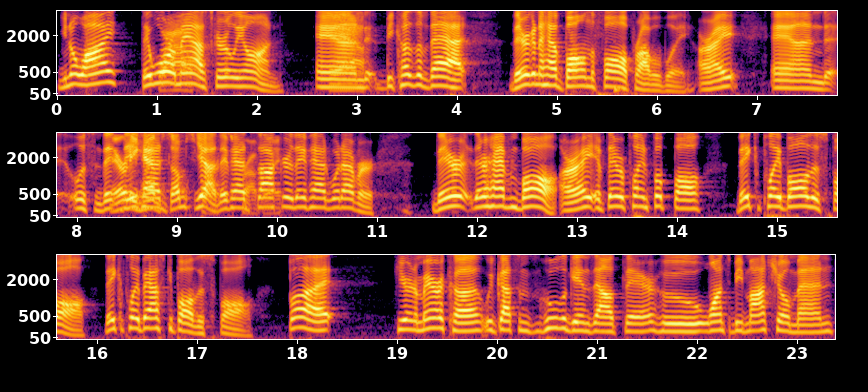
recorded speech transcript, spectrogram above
You know why? They wore a mask early on. And Yeah. because of that, they're going to have ball in the fall probably, all right? And listen, they, They already they've had some Yeah, they've had probably. soccer, they've had whatever. They're they're having ball, all right? If they were playing football, they could play ball this fall. They could play basketball this fall. But here in America, we've got some hooligans out there who want to be macho men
